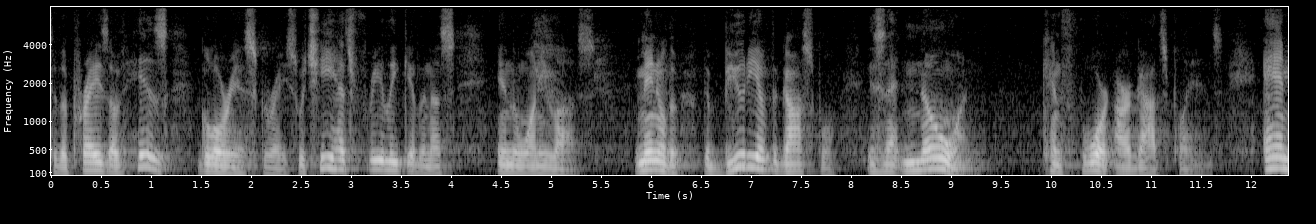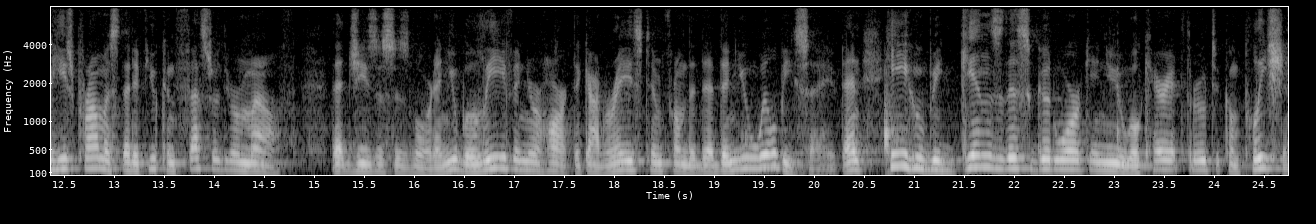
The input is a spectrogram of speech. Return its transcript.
to the praise of His glorious grace, which He has freely given us in the one he loves. Emmanuel, the, the beauty of the gospel is that no one can thwart our God's plans. And he's promised that if you confess with your mouth that Jesus is Lord, and you believe in your heart that God raised him from the dead, then you will be saved. And he who begins this good work in you will carry it through to completion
